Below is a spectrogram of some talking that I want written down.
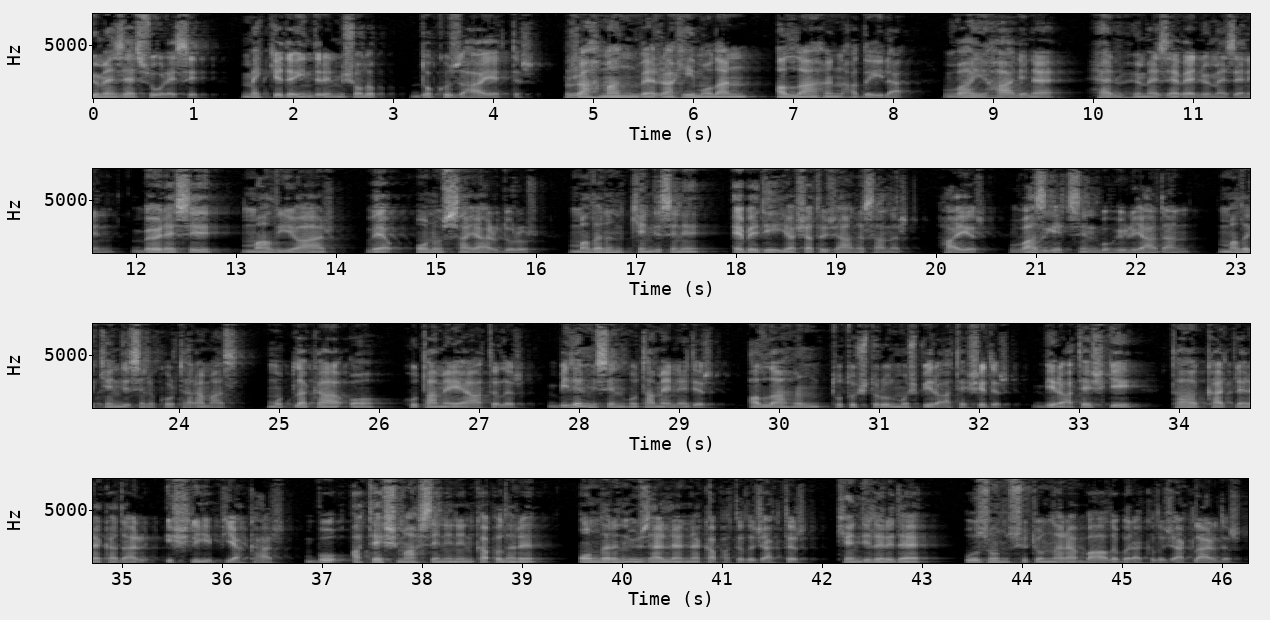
Hümeze suresi Mekke'de indirilmiş olup dokuz ayettir. Rahman ve Rahim olan Allah'ın adıyla. Vay haline her hümeze ve lümezenin. Böylesi mal yağar ve onu sayar durur. Malının kendisini ebedi yaşatacağını sanır. Hayır, vazgeçsin bu hülyadan. Malı kendisini kurtaramaz. Mutlaka o hutameye atılır. Bilir misin hutame nedir? Allah'ın tutuşturulmuş bir ateşidir. Bir ateş ki ta kalplere kadar işleyip yakar. Bu ateş mahzeninin kapıları onların üzerlerine kapatılacaktır. Kendileri de uzun sütunlara bağlı bırakılacaklardır.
